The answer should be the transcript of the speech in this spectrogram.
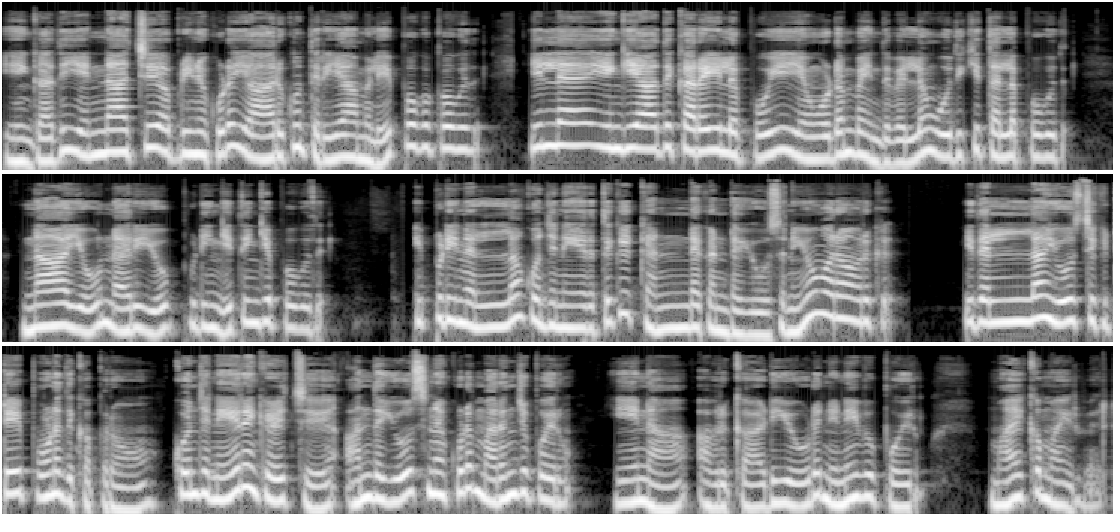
என் கதி என்னாச்சு அப்படின்னு கூட யாருக்கும் தெரியாமலே போக போகுது. இல்ல எங்கேயாவது கரையில போய் என் உடம்ப இந்த வெள்ளம் ஒதுக்கி தள்ள போகுது. நாயோ நரியோ பிடுங்கி திங்க போகுது. இப்படி நல்லா கொஞ்ச நேரத்துக்கு கண்ட கண்ட யோசனையும் வரும் அவருக்கு. இதெல்லாம் யோசிச்சுக்கிட்டே போனதுக்கப்புறம் கொஞ்ச நேரம் கழிச்சு அந்த யோசனை கூட மறைஞ்சு போயிடும் ஏன்னா அவருக்கு அடியோட நினைவு போயிடும் மயக்கமாயிருவார்.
